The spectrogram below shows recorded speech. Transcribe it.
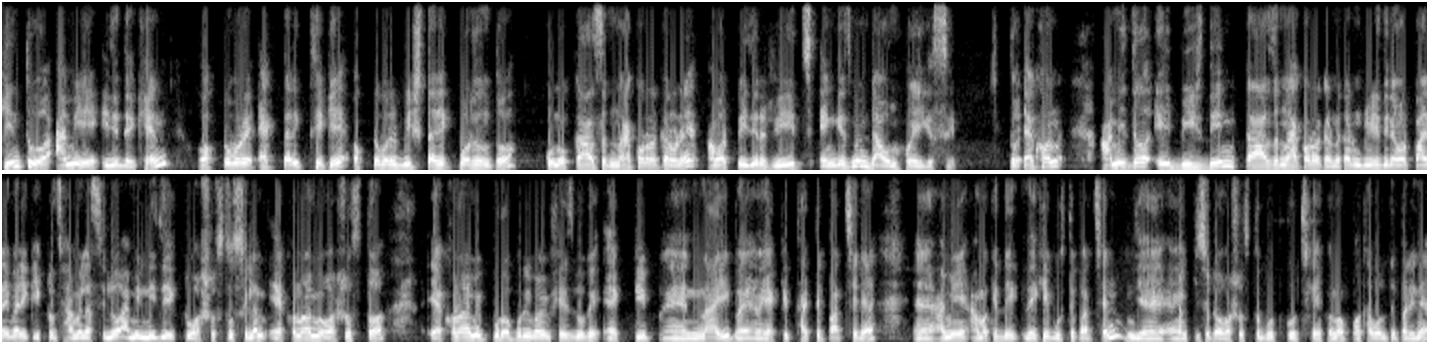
কিন্তু আমি এই যে দেখেন, অক্টোবরের এক তারিখ থেকে অক্টোবরের বিশ তারিখ পর্যন্ত কোনো কাজ না করার কারণে আমার পেজের রিচ এঙ্গেজমেন্ট ডাউন হয়ে গেছে। তো এখন আমি তো এই বিশ দিন কাজ না করার কারণে, কারণ বিশ দিন আমার পারিবারিক একটু ঝামেলা ছিল, আমি নিজে একটু অসুস্থ ছিলাম, এখনও আমি অসুস্থ, এখনও আমি পুরোপুরি ভাবে ফেসবুকে অ্যাক্টিভ নাই বা অ্যাক্টিভ থাকতে পারছি না। আমি, আমাকে দেখে বুঝতে পারছেন যে কিছুটা অসুস্থ বোধ করছি এখনও, কথা বলতে পারি না।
